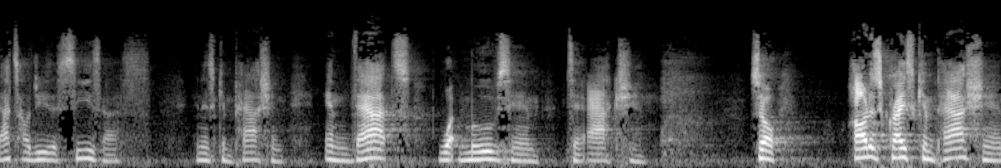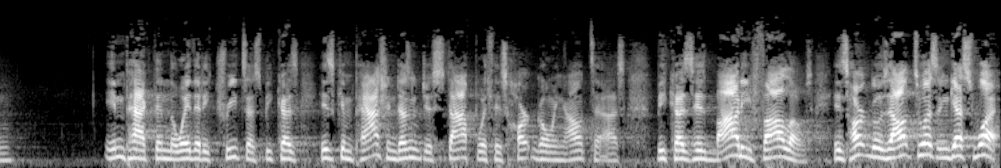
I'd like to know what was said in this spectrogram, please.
That's how Jesus sees us in his compassion. And that's what moves him to action. So, how does Christ's compassion impact then the way that he treats us? Because his compassion doesn't just stop with his heart going out to us, because his body follows. His heart goes out to us, and guess what?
